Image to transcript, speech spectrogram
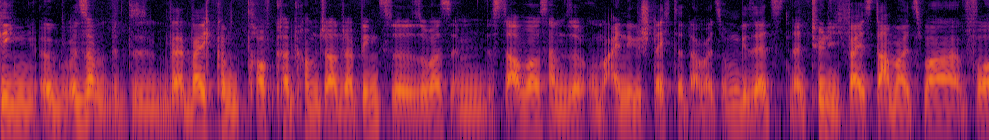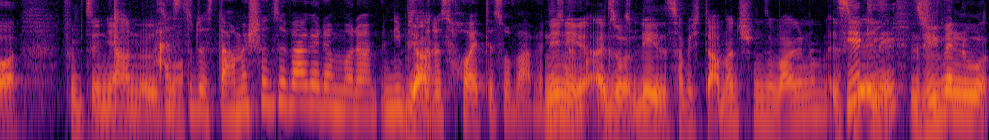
Ding, weil ich komm, drauf gerade komme, Jar Jar Binks oder sowas, im Star Wars haben sie um eine Geschlechter damals umgesetzt. Natürlich, weil es damals war, vor 15 Jahren oder so. Hast du das damals schon so wahrgenommen oder nimmst Ja. du das heute so wahr? Nee, nee, also nee, das habe ich damals schon so wahrgenommen. Es, Wirklich? Es, es ist wie wenn du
